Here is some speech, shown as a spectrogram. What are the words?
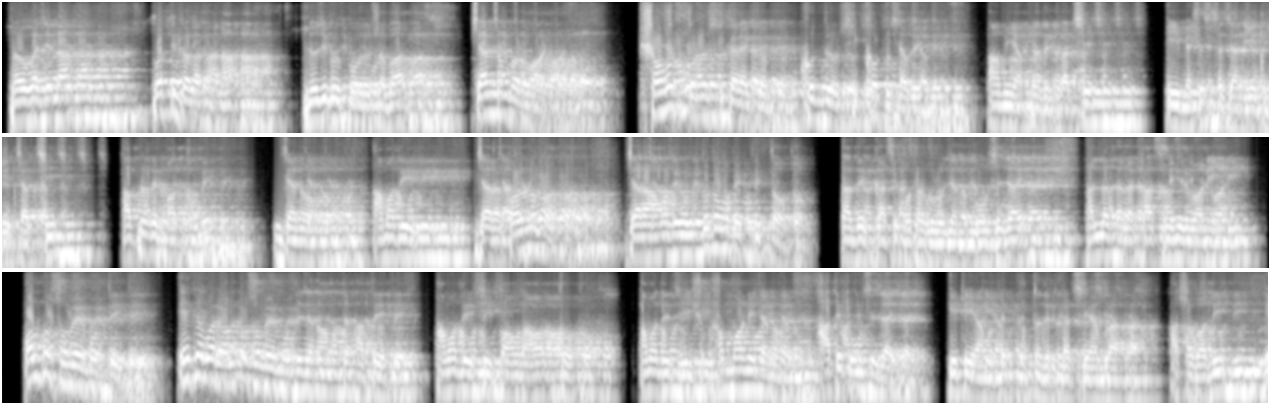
নওগাঁ জেলা বত্রিতলা থানা নজিপুর পৌরসভা, চার নম্বর ওয়ার্ড, সহজ কোরআন শিকার একজন ক্ষুদ্র শিক্ষক হিসাবে আমি আপনাদের কাছে এই মেসেজটা জানিয়ে দিতে চাচ্ছি। আপনাদের মাধ্যমে যেন আমাদের যারা কর্ণধর, যারা আমাদের ঊর্ধ্বতম ব্যক্তিত্ব তাদের কাছে কথাগুলো যেন পৌঁছে যায়। আল্লাহ তালা খাস মেহরবানি। অল্প সময়ের মধ্যে, একেবারে অল্প সময়ের মধ্যে যেন আমাদের হাতে, আমাদের সেই পাওনা অর্থ, আমাদের যে সম্মানই যেন হাতে পৌঁছে যায়, এটাই আমাদের আপনাদের কাছে আমরা আশাবাদী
